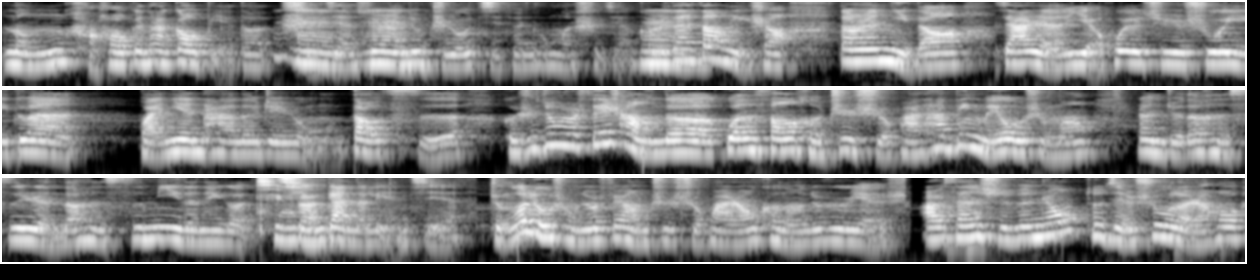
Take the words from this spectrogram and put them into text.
能好好跟他告别的时间，虽然就只有几分钟的时间。可是，在葬礼上，当然你的家人也会去说一段。怀念他的这种悼词，可是就是非常的官方和制式化，它并没有什么让你觉得很私人的、很私密的那个情感的连接。整个流程就是非常制式化，然后可能就是也是二三十分钟就结束了。然后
